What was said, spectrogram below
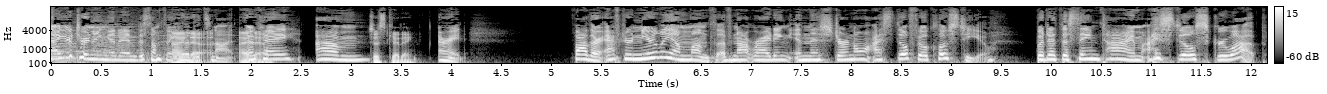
Now you're turning it into something I that know, it's not. I. Okay. Um. Just kidding. All right. Father, after nearly a month of not writing in this journal, I still feel close to you. But at the same time, I still screw up.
